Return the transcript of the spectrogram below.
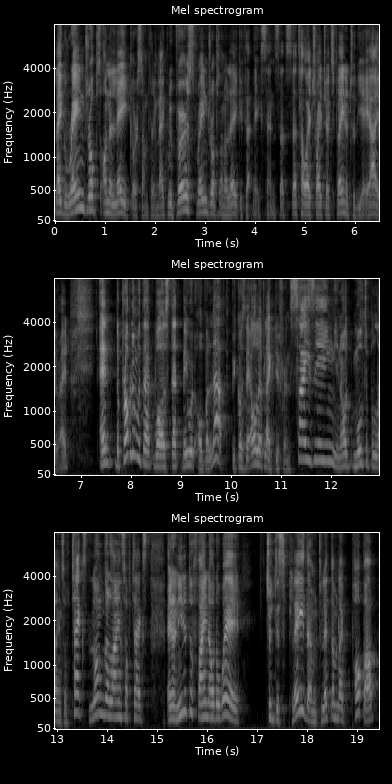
like raindrops on a lake or something, like reversed raindrops on a lake, if that makes sense. That's that's how I try to explain it to the AI, right? And the problem with that was that they would overlap because they all have like different sizing, you know, multiple lines of text, longer lines of text. And I needed to find out a way to display them, to let them like pop up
